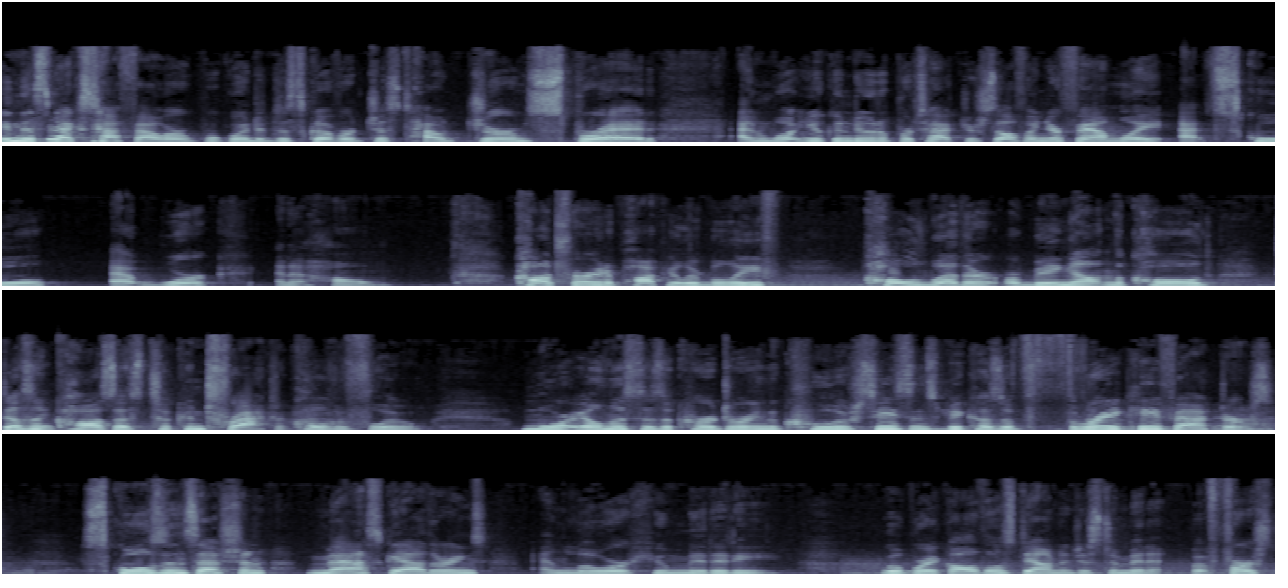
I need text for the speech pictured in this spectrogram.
In this next half hour, we're going to discover just how germs spread and what you can do to protect yourself and your family at school, at work, and at home. Contrary to popular belief, cold weather or being out in the cold doesn't cause us to contract a cold or flu. More illnesses occur during the cooler seasons because of three key factors schools in session, mass gatherings, and lower humidity. We'll break all those down in just a minute. But first,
